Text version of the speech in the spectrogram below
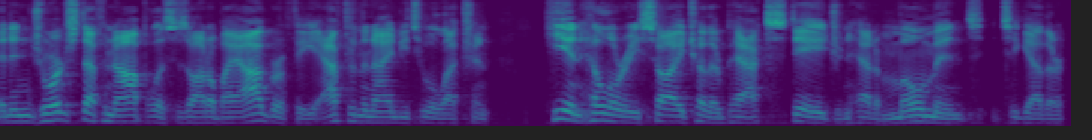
that in George Stephanopoulos' autobiography, after the 92 election, he and Hillary saw each other backstage and had a moment together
